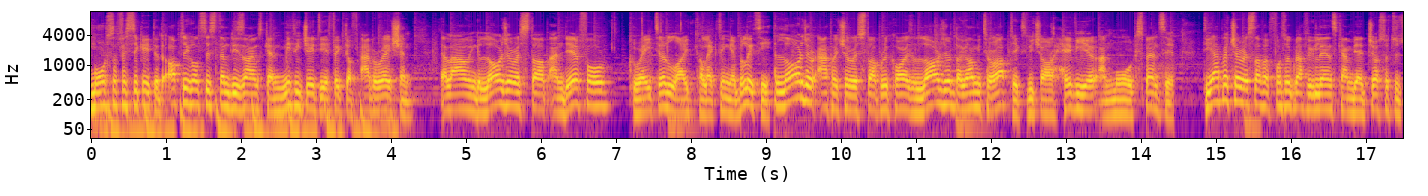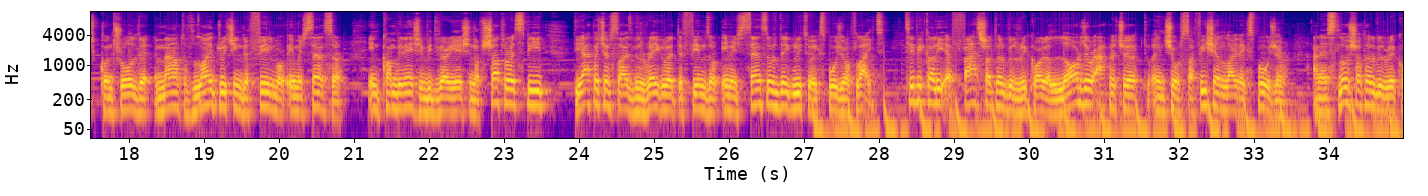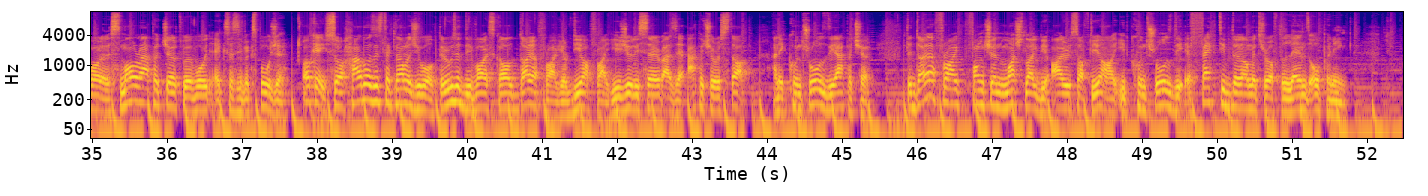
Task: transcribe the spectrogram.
More sophisticated optical system designs can mitigate the effect of aberration, allowing a larger stop and therefore greater light collecting ability. A larger aperture stop requires larger diameter optics which are heavier and more expensive. The aperture stop of a photographic lens can be adjusted to control the amount of light reaching the film or image sensor. In combination with variation of shutter speed, the aperture size will regulate the film's or image sensor degree to exposure of light. Typically, a fast shutter will require a larger aperture to ensure sufficient light exposure, and a slow shutter will require a smaller aperture to avoid excessive exposure. Okay, so how does this technology work? There is a device called diaphragm or diaphragm, usually serve as an aperture stop, and it controls the aperture. The diaphragm function much like the iris of the eye, it controls the effective diameter of the lens opening.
